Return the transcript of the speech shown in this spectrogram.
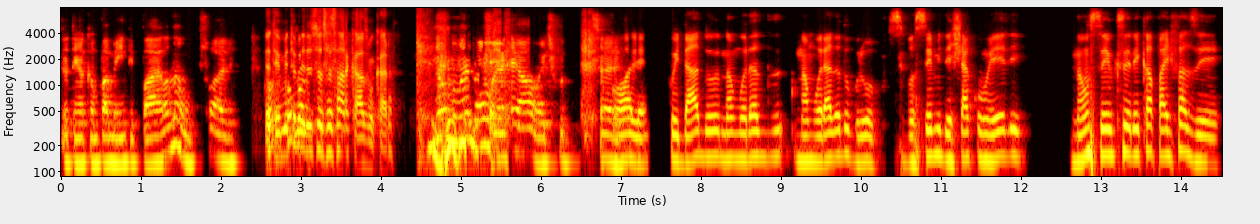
eu tenho acampamento e pá, ela, não, suave. Eu tenho muito medo disso ser sarcasmo, cara. Não, não é não, é real, é tipo, sério. Olha, cuidado namorado, namorada do grupo. Se você me deixar com ele, não sei o que serei capaz de fazer.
